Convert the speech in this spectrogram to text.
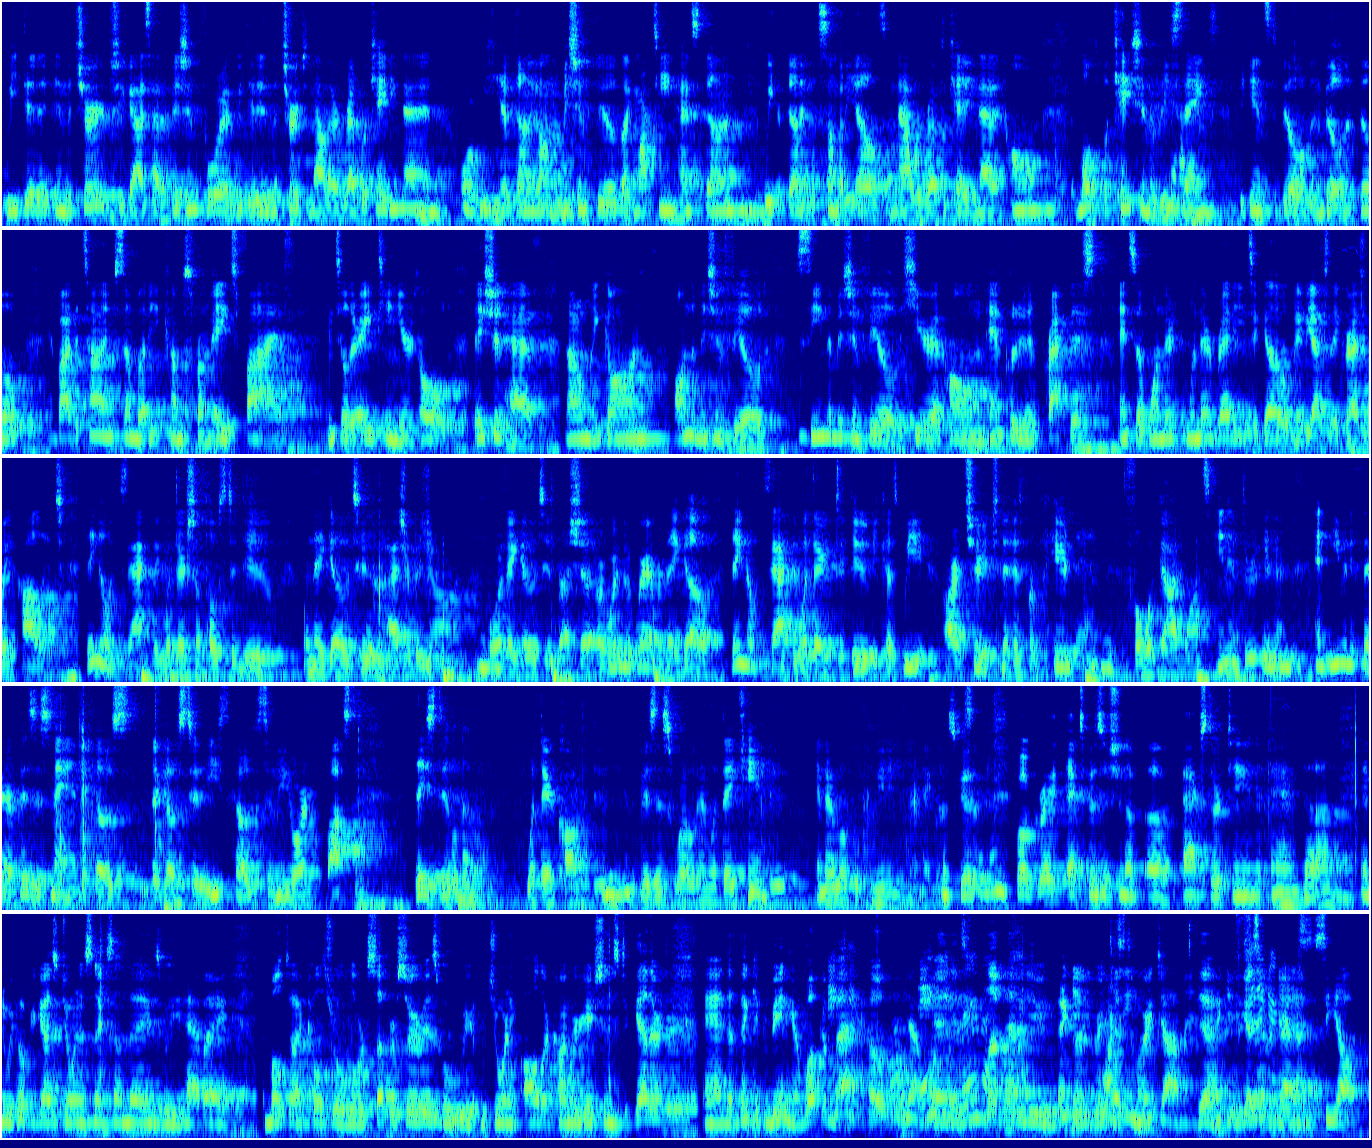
we did it in the church. You guys had a vision for it. We did it in the church and now they're replicating that. Or we have done it on the mission field like martine has done. We have done it with somebody else and now we're replicating that at home. The multiplication of these yeah. things begins to build and build and build. And by the time somebody comes from age five until they're 18 years old, they should have not only gone on the mission field, seen the mission field here at home and put it in practice. And so when they're when they're ready to go, maybe after they graduate college, they know exactly what they're supposed to do when they go to Azerbaijan or they go to Russia or wherever they go. They know exactly what they're to do because we are a church that has prepared them for what God wants in and through them. And even if they're a businessman that goes that goes to the East Coast to New York or Boston, they still know what they're called to do mm-hmm. in the business world and what they can do in their local community, in their neighborhood. That's good. So, well, great exposition of, of Acts 13, and uh, and we hope you guys join us next Sunday as we have a, a multicultural Lord's Supper service. We'll be joining all our congregations together, and uh, thank you for being here. Welcome thank back, you. Hope. Yeah, thank and you very much. Love having you. Thank you. Uh, great Martine, testimony. Great job, man. Yeah, thank you. You guys have a good night. See y'all.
